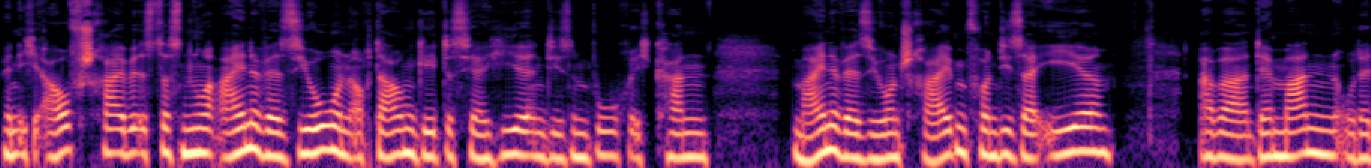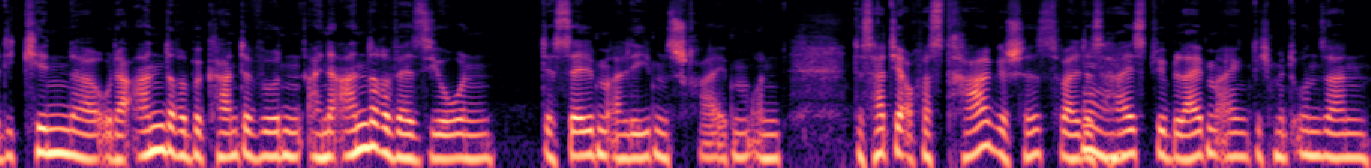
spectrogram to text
wenn ich aufschreibe, ist das nur eine Version. Auch darum geht es ja hier in diesem Buch. Ich kann meine Version schreiben von dieser Ehe, aber der Mann oder die Kinder oder andere Bekannte würden eine andere Version desselben Erlebens schreiben. Und das hat ja auch was Tragisches, weil das mhm. heißt, wir bleiben eigentlich mit unseren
